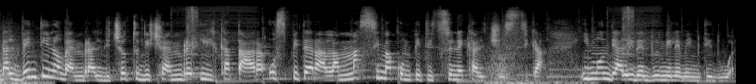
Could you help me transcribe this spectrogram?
Dal 20 novembre al 18 dicembre il Qatar ospiterà la massima competizione calcistica, i mondiali del 2022.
